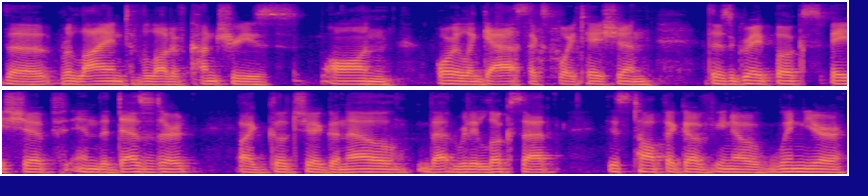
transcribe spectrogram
the reliant of a lot of countries on oil and gas exploitation. There's a great book, Spaceship in the Desert by Gökçe Günel, that really looks at this topic of, you know, when you're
